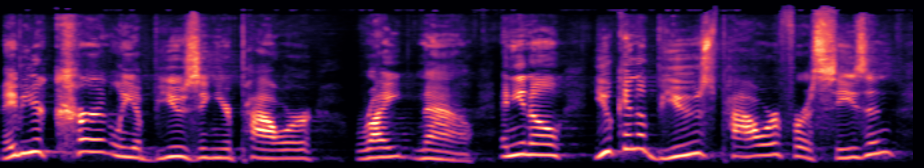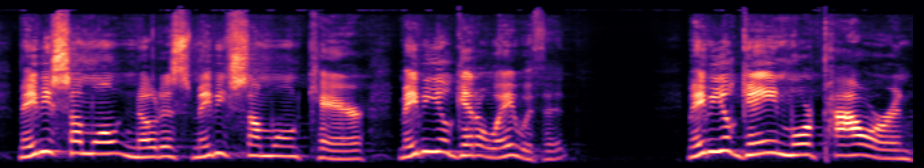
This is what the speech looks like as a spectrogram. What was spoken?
Maybe you're currently abusing your power right now. And you know, you can abuse power for a season. Maybe some won't notice, maybe some won't care, maybe you'll get away with it. Maybe you'll gain more power and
